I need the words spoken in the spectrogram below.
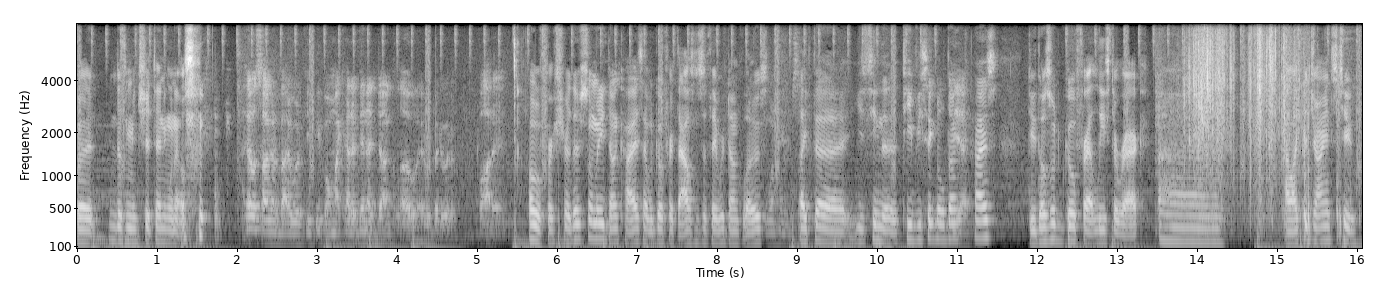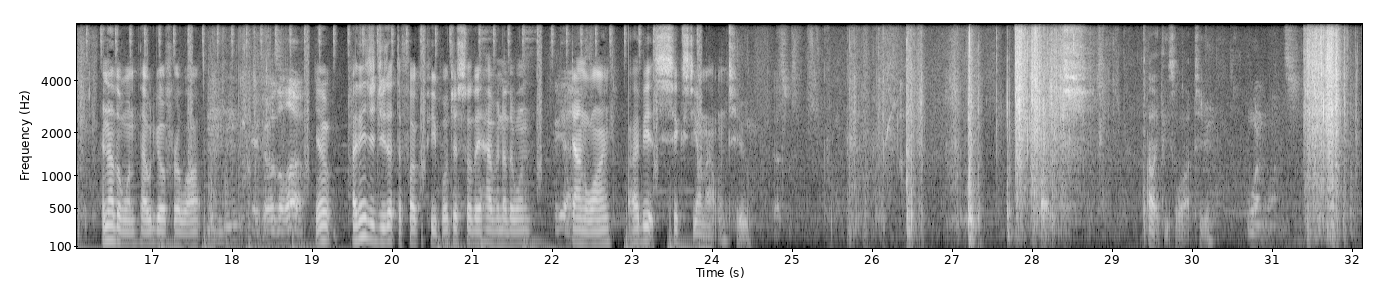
But it doesn't mean shit to anyone else. I was talking about it with a few people. I'm like, had it been a dunk low, everybody would have bought it. oh, for sure. There's so many dunk highs that would go for thousands if they were dunk lows. 100%. Like the, you seen the TV signal dunk Yeah. highs? Dude, those would go for at least a rack. Uh, I like the Giants too. Another one that would go for a lot. hmm If it was a low. Yep. I think to do that to fuck with people just so they have another one Yeah. down the line. I'd be at 60 on that one too. That's Parts. I like these a lot too. one ones.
